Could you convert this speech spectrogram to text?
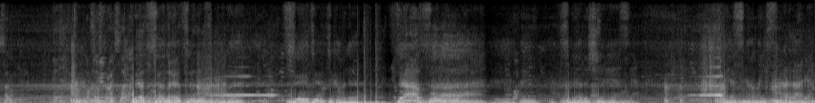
Мясорубки. Нужно устроить слэп. Истинные сыны сатаны, сидите ко мне, все сюда. Следующая песня. Песня о моих страданиях.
